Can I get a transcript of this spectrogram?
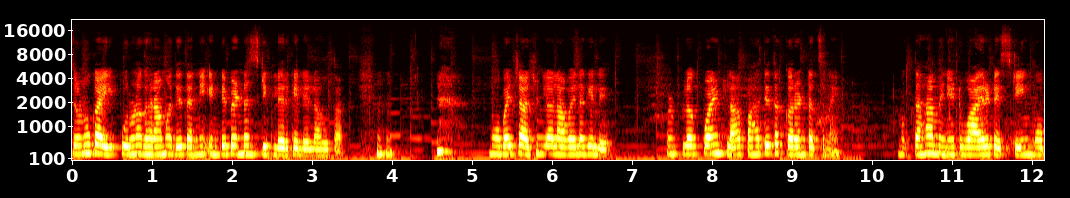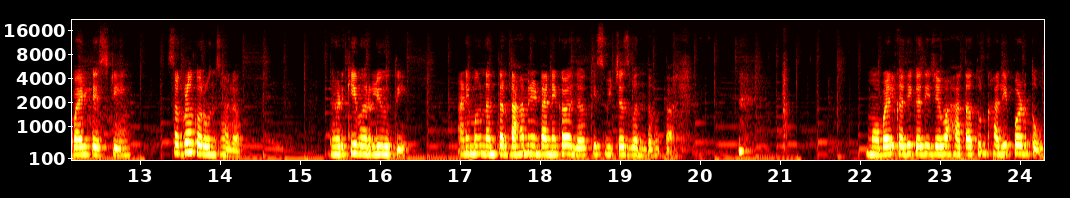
जणू काही पूर्ण घरामध्ये त्यांनी इंडिपेंडन्स डिक्लेअर केलेला होता. मोबाईल चार्जिंगला लावायला गेले. पण प्लग पॉईंटला पाहते तर करंटच नाही. मग दहा minute wire testing mobile testing सगळं करून झालं. धडकी भरली होती. आणि मग नंतर दहा मिनिटांनी कळलं की स्विचच बंद होता. मोबाईल कधी कधी जेव्हा हातातून खाली पडतो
